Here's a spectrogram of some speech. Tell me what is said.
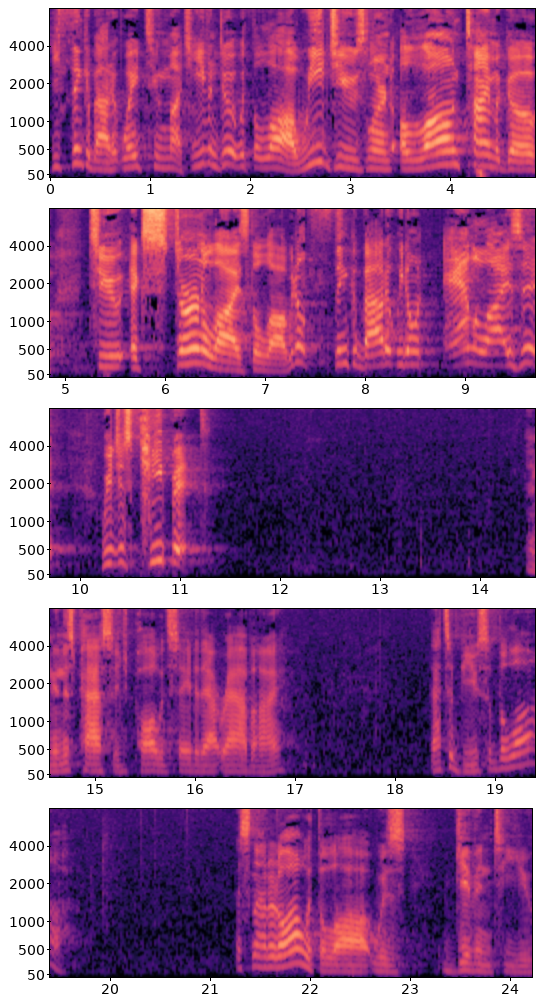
You think about it way too much. You even do it with the law. We Jews learned a long time ago to externalize the law. We don't think about it, we don't analyze it, we just keep it. And in this passage, Paul would say to that rabbi, that's abuse of the law. That's not at all what the law was given to you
